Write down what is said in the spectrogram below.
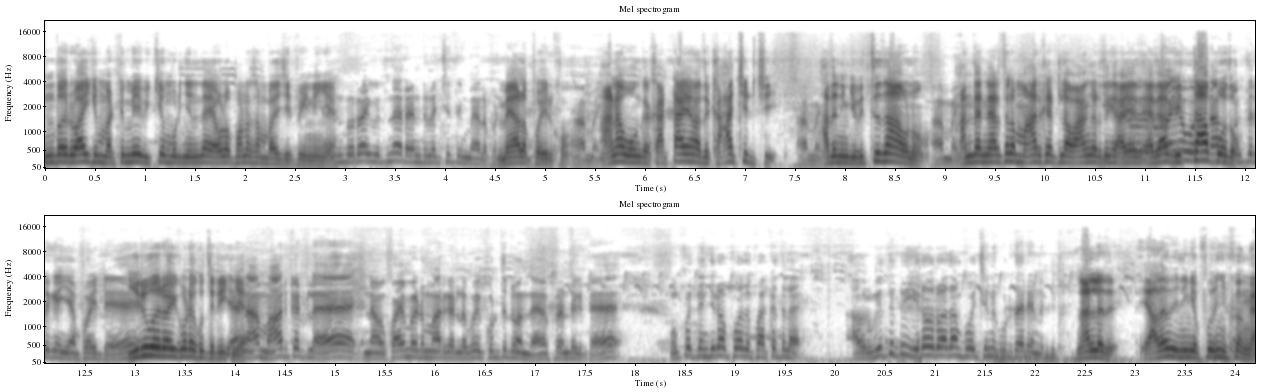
எண்பது ரூபாய்க்கு மட்டுமே விற்க முடிஞ்சிருந்தா எவ்வளோ பணம் சம்பாதிச்சிருப்பீங்க நீங்கள் எண்பது ரூபாய்க்கு விற்றுனா ரெண்டு லட்சத்துக்கு மேலே மேலே போயிருக்கோம். ஆனால் உங்கள் கட்டாயம் அது காய்ச்சிடுச்சு. அதை நீங்கள் விற்று தான் ஆகணும் அந்த நேரத்தில் மார்க்கெட்டில் வாங்குறதுக்கு ஏதாவது விற்றா போதும். போயிட்டு. இருபது ரூபாய்க்கு கூட கொடுத்துருக்கீங்க ஏன்னா மார்க்கெட்டில் நான் கோயம்பேடு மார்க்கெட்டில் போய் கொடுத்துட்டு வந்தேன் ஃப்ரெண்டுக்கிட்ட முப்பத்தஞ்சு ரூபா போகுது பக்கத்தில். அவர் விற்றுட்டு இருபது ரூபா தான் போச்சுன்னு கொடுத்தாரு எனக்கு. நல்லது. அதாவது நீங்கள் புரிஞ்சுக்கோங்க.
